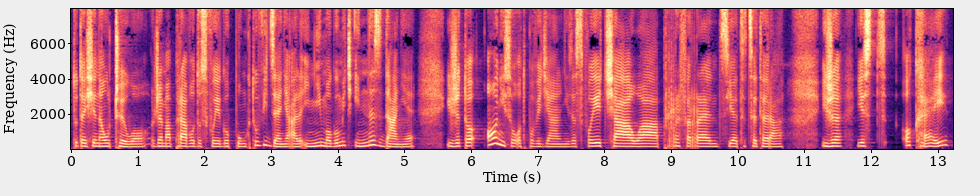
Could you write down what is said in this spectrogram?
tutaj się nauczyło, że ma prawo do swojego punktu widzenia, ale inni mogą mieć inne zdanie i że to oni są odpowiedzialni za swoje ciała, preferencje, etc. I że jest okej, okay,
